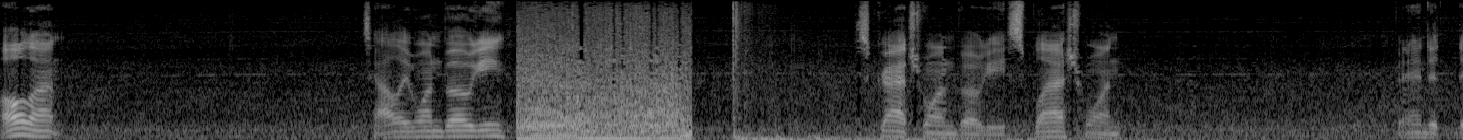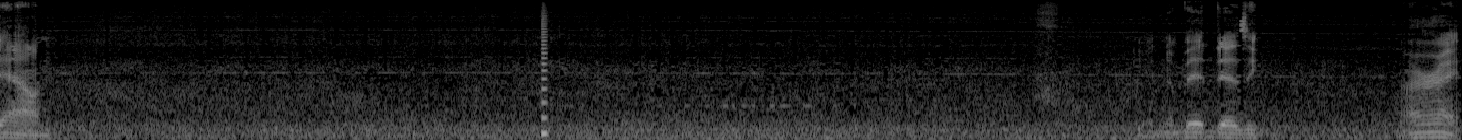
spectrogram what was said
Hold on. Tally one bogey. Scratch one bogey. Splash one. Bandit down. Getting a bit dizzy. Alright.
